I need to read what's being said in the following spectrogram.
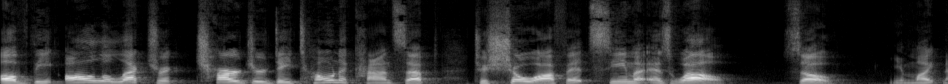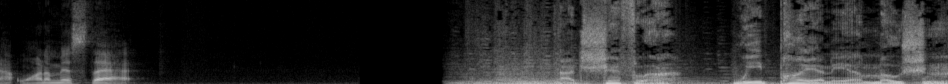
of the all electric Charger Daytona concept to show off at SEMA as well. So, you might not want to miss that. At Schaeffler, we pioneer motion.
